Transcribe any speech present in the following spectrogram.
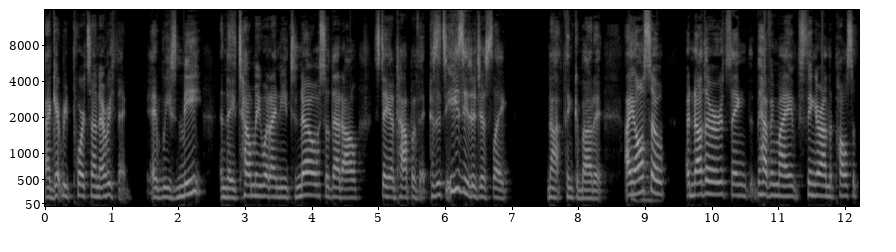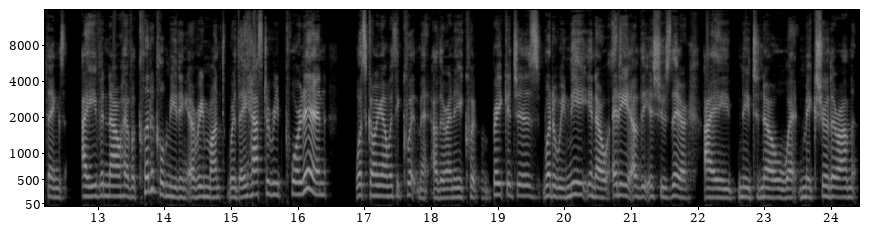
I get reports on everything. and we meet and they tell me what I need to know so that I'll stay on top of it. Cause it's easy to just like not think about it. I mm-hmm. also, another thing, having my finger on the pulse of things, I even now have a clinical meeting every month where they have to report in what's going on with equipment. Are there any equipment breakages? What do we need? You know, any of the issues there. I need to know what, make sure they're on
